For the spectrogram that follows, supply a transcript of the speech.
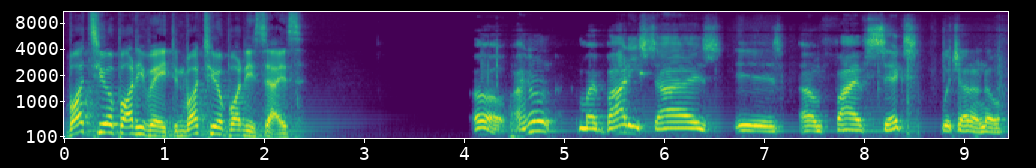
what's your body weight and what's your body size? Oh, I don't. My body size is um five six, which I don't know.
